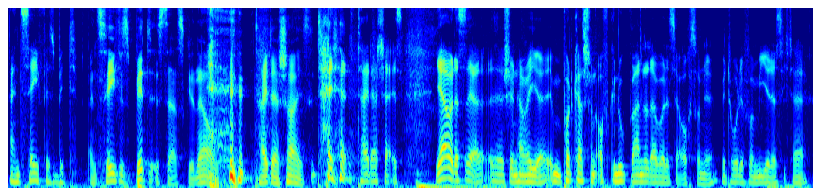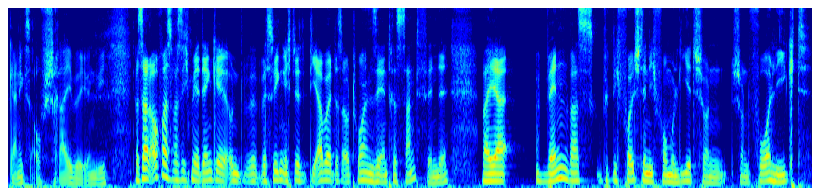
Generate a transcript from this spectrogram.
ein safes Bit. Ein safes Bit ist das, genau. Tighter Scheiß. Tighter Scheiß. Ja, aber das ist ja sehr schön. Haben wir hier im Podcast schon oft genug behandelt, aber das ist ja auch so eine Methode von mir, dass ich da gar nichts aufschreibe irgendwie. Das ist halt auch was, was ich mir denke und weswegen ich die Arbeit des Autoren sehr interessant finde, weil ja, wenn was wirklich vollständig formuliert schon, schon vorliegt,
